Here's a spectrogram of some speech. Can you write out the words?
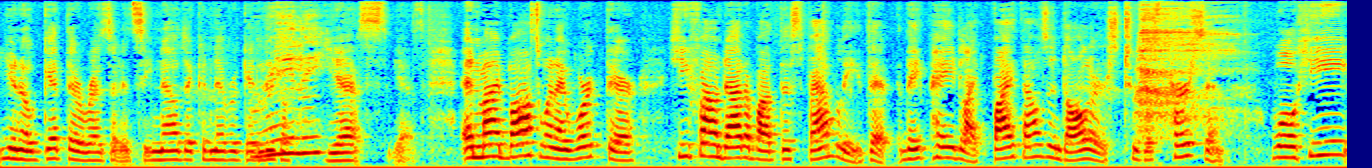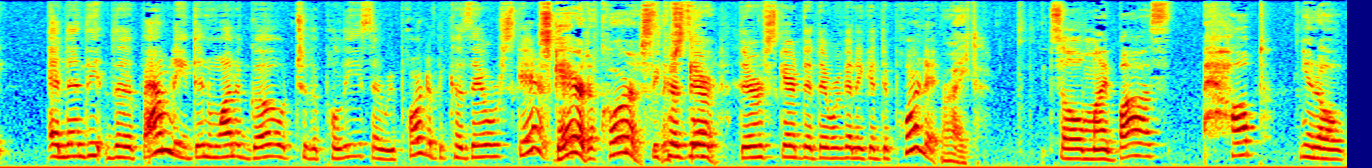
you know, get their residency. Now they could never get legal. Really? Yes, yes. And my boss, when I worked there, he found out about this family that they paid like five thousand dollars to this person. Well, he and then the the family didn't want to go to the police and report it because they were scared. Scared, of course. Because they're, they're they're scared that they were going to get deported. right. So my boss helped, you know,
